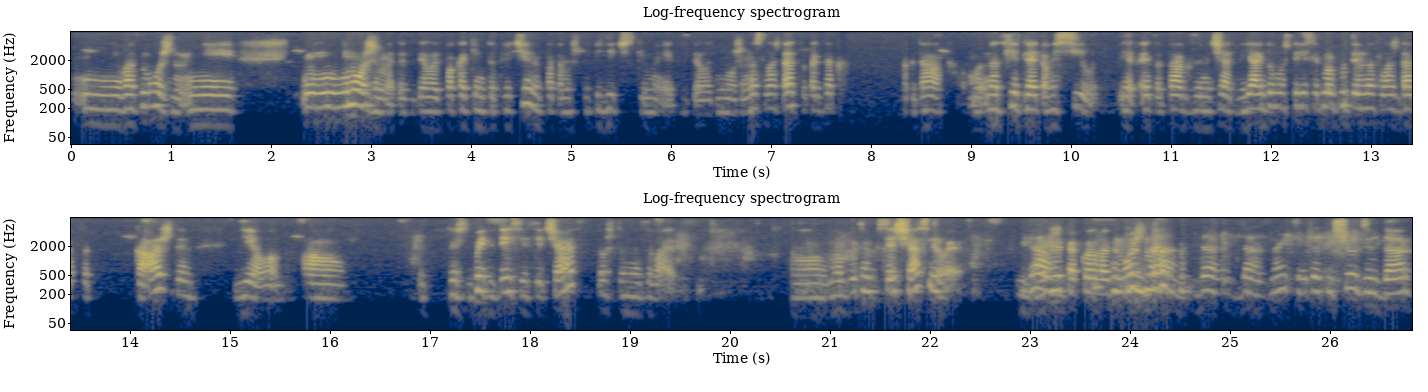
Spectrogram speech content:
невозможно, не, не можем это сделать по каким-то причинам, потому что физически мы это сделать не можем. Наслаждаться тогда, когда у нас есть для этого силы. И это, это так замечательно. Я думаю, что если мы будем наслаждаться каждым делом, а, то есть быть здесь и сейчас, то, что называется, а, мы будем все счастливы. Да, Может, такое возможно. Да, да, да. Знаете, вот это еще один дар,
